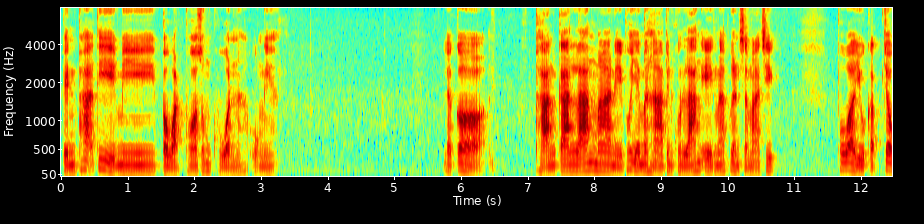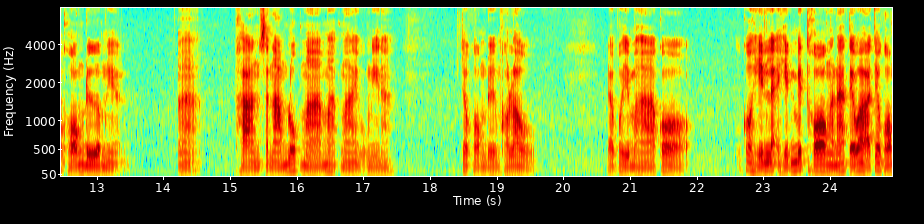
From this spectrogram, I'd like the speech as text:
เป็นพระที่มีประวัติพอสมควรนะองค์นี้ แล้วก็ ผ่านการล้างมาเนี่ยพ่อใหญ่มหาเป็นคนล้างเองนะเพื่อนสมาชิก เพราะว่าอยู่กับเจ้าของเดิมเนี่ยผ่านสนามรบมามากมายองค์นี้นะ เจ้าของเดิมเขาเล่า แล้วพ่อใหญ่มหาก็ก็เห็นแหละเห็นเม็ดทองนะแต่ว่าเจ้าของ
